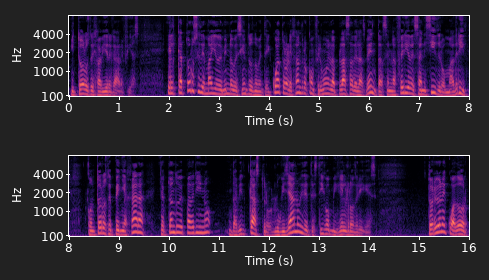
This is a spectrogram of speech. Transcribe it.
y toros de Javier Garfias. El 14 de mayo de 1994 Alejandro confirmó en la Plaza de las Ventas, en la Feria de San Isidro, Madrid, con toros de Peñajara y actuando de padrino David Castro, Luguillano y de testigo Miguel Rodríguez. Toreó en Ecuador.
